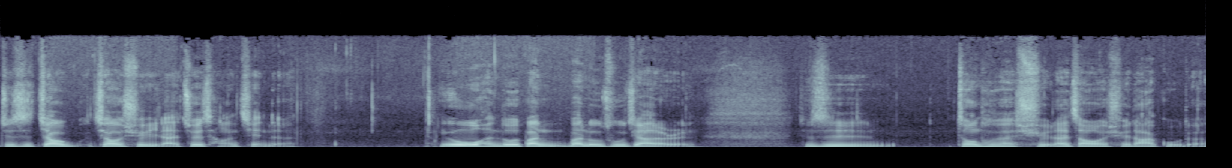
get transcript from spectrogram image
就是教教学以来最常见的。因为我很多半半路出家的人，就是中途才学来找我学打鼓的，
